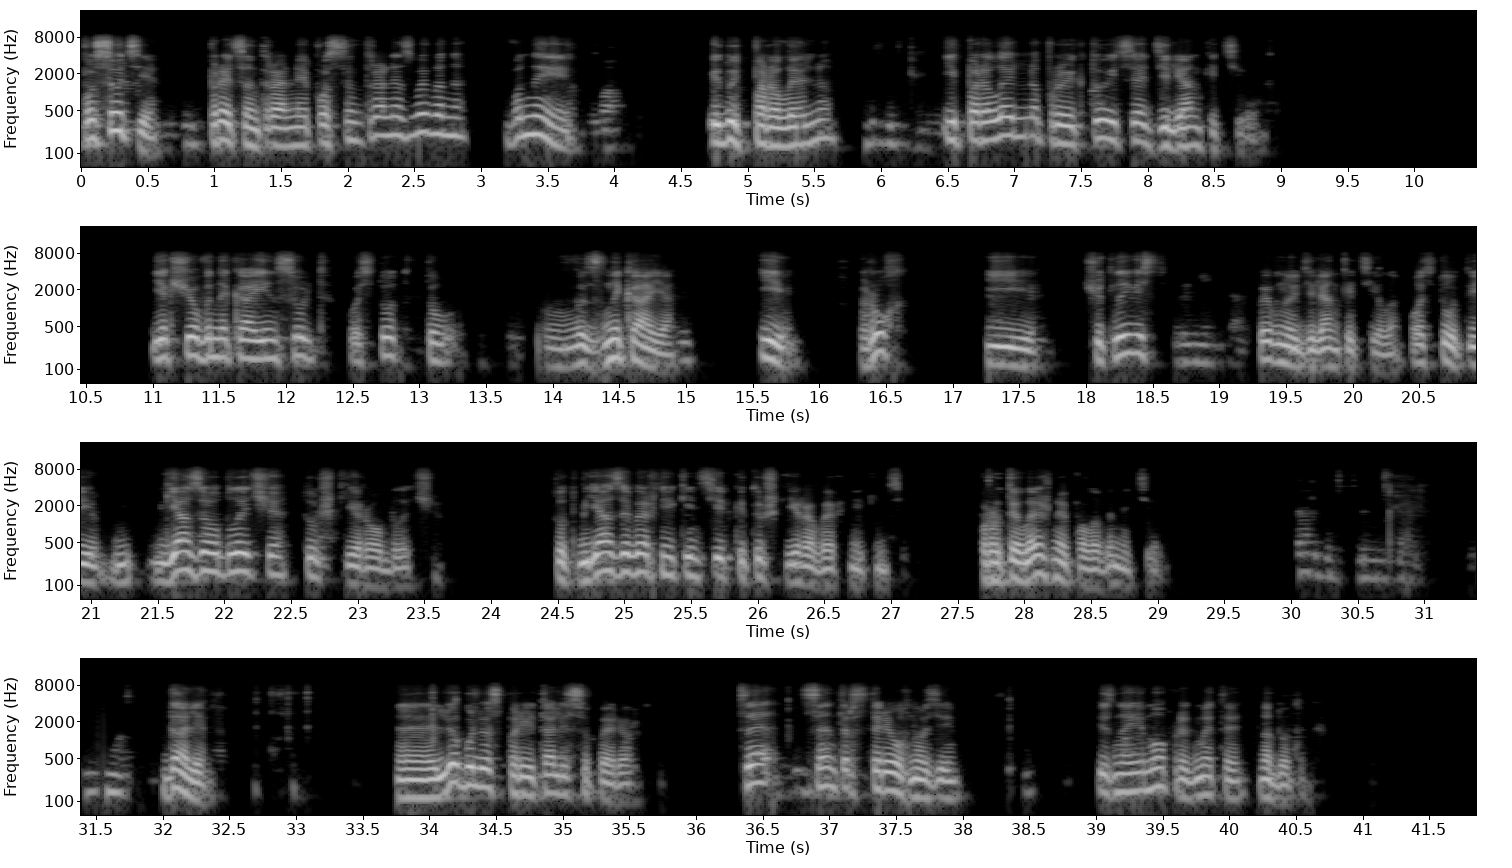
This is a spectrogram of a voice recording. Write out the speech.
По суті, прецентральна і постцентральна звивина, вони йдуть паралельно і паралельно проєктуються ділянки тіла. Якщо виникає інсульт, ось тут, то зникає і рух, і чутливість певної ділянки тіла. Ось тут і м'язи обличчя, тут шкіра обличчя. Тут м'язи верхньої кінцівки, тут шкіра верхньої кінцівки. Протилежної половини тіла. Далі. Льобулюс паріеталіс суперіор. Це центр стереогнозії. Пізнаємо предмети на дотик.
